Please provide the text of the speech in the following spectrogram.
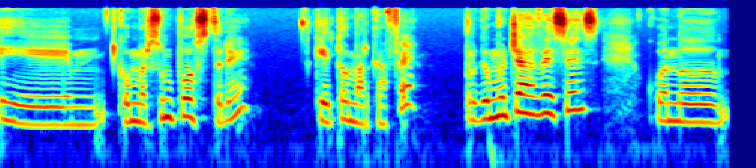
eh, comerse un postre que tomar café. Porque muchas veces cuando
